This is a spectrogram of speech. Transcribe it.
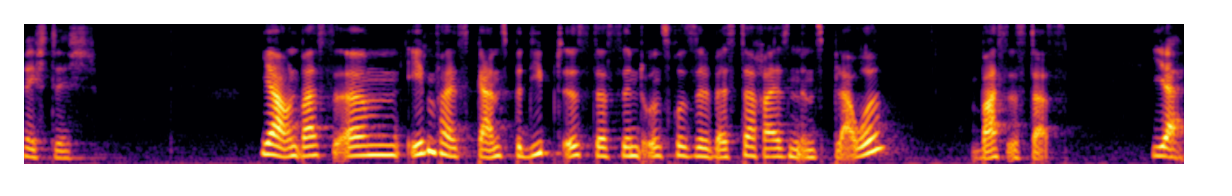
Richtig. Ja, und was ähm, ebenfalls ganz beliebt ist, das sind unsere Silvesterreisen ins Blaue. Was ist das? Ja,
